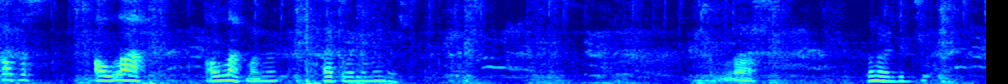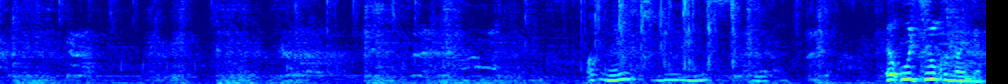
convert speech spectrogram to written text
Kafası. Allah. Allah bana sert oynamaya başladı. Allah. Bana öldürecek mi? Abi benim için Ve ultimi kullanacağım.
